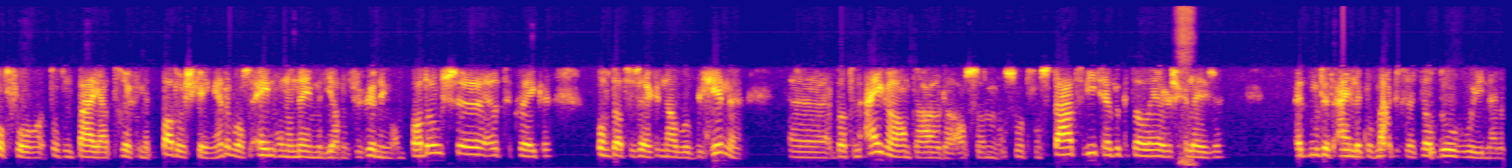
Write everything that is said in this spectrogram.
tot, voor, tot een paar jaar terug met paddo's ging. Hè. Er was één ondernemer die had een vergunning om paddo's eh, te kweken. Of dat we zeggen, nou we beginnen eh, dat in eigen hand te houden als een, een soort van staatswiet, heb ik het al ergens gelezen. Het moet uiteindelijk wat mij betreft wel doorgroeien naar de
